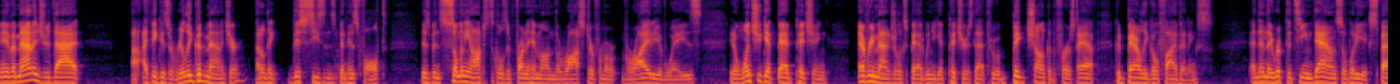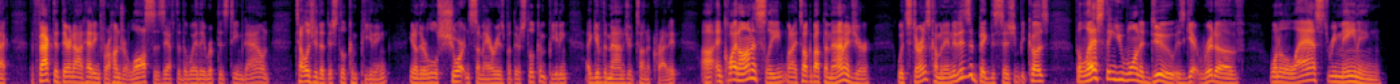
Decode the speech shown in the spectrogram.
You, have a manager that uh, I think is a really good manager. I don't think this season's been his fault. There's been so many obstacles in front of him on the roster from a variety of ways. You know, once you get bad pitching, every manager looks bad when you get pitchers that through a big chunk of the first half could barely go five innings. And then they rip the team down, so what do you expect? The fact that they're not heading for 100 losses after the way they ripped this team down tells you that they're still competing. You know, they're a little short in some areas, but they're still competing. I give the manager a ton of credit. Uh, and quite honestly, when I talk about the manager, with Stearns coming in, it is a big decision because the last thing you want to do is get rid of one of the last remaining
